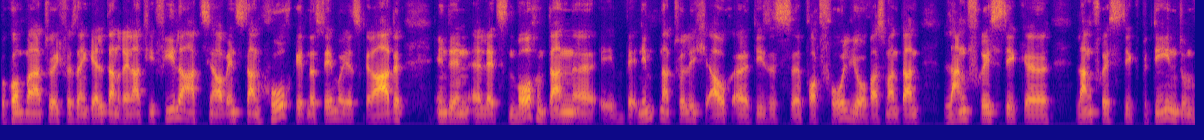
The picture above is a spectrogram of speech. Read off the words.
bekommt man natürlich für sein Geld dann relativ viele Aktien. Aber wenn es dann hochgeht, und das sehen wir jetzt gerade in den äh, letzten Wochen, dann äh, nimmt natürlich auch äh, dieses äh, Portfolio, was man dann langfristig äh, langfristig bedient und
